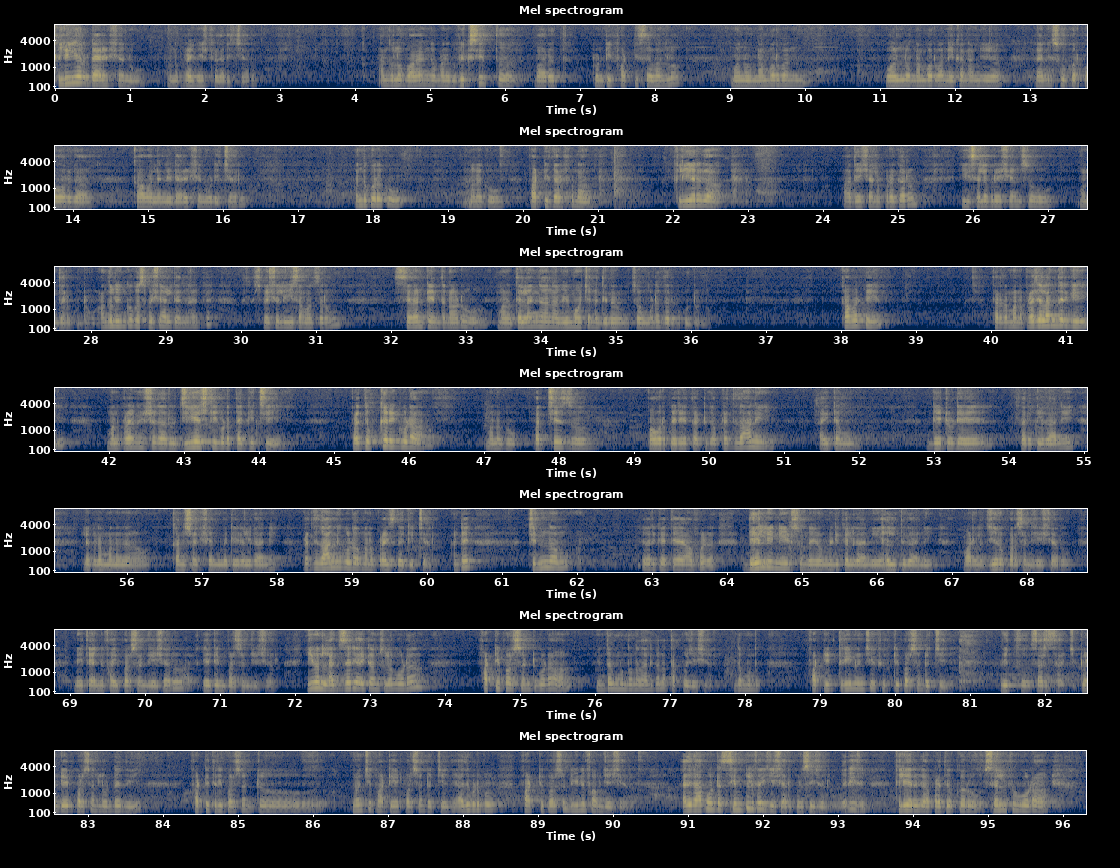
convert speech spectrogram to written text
క్లియర్ డైరెక్షన్ మన ప్రైమ్ మినిస్టర్ గారు ఇచ్చారు. అందులో భాగంగా మనకు వికసిత్ భారత్ ట్వంటీ ఫార్టీ సెవెన్లో మనం నంబర్ వన్ వరల్డ్లో నంబర్ వన్ ఎకానమీ కానీ సూపర్ పవర్గా కావాలనే డైరెక్షన్ కూడా ఇచ్చారు. అందుకొరకు మనకు పార్టీ తరఫున క్లియర్గా ఆదేశాల ప్రకారం ఈ సెలబ్రేషన్స్ మనం జరుపుకుంటాం. అందులో ఇంకొక స్పెషాలిటీ ఏంటంటే స్పెషల్ ఈ సంవత్సరం సెవెంటీన్త్ నాడు మన తెలంగాణ విమోచన దినోత్సవం కూడా జరుపుకుంటున్నాం. కాబట్టి తర్వాత మన ప్రజలందరికీ మన ప్రైమ్ మినిస్టర్ గారు జిఎస్టీ కూడా తగ్గించి ప్రతి ఒక్కరికి కూడా మనకు పర్చేజ్ పవర్ పెరిగేటట్టుగా ప్రతిదాని ఐటమ్ డే టు డే సరుకులు కానీ లేకుంటే మన కన్స్ట్రక్షన్ మెటీరియల్ కానీ ప్రతిదాన్ని కూడా మన ప్రైస్ తగ్గించారు. అంటే చిన్న ఎవరికైతే అఫోర్డ్ డైలీ నీడ్స్ ఉన్నాయో మెడికల్ కానీ హెల్త్ కానీ వాళ్ళు జీరో పర్సెంట్ చేశారు మిగతా అన్ని ఫైవ్ పర్సెంట్ చేశారు ఎయిటీన్ పర్సెంట్ చేశారు. ఈవెన్ లగ్జరీ ఐటమ్స్లో కూడా ఫార్టీ పర్సెంట్ కూడా ఇంతకు ముందు ఉన్న దానికన్నా తక్కువ చేశారు. ఇంతకుముందు ఫార్టీ త్రీ నుంచి ఫిఫ్టీ పర్సెంట్ వచ్చేది విత్ సర్చార్జ్ ట్వంటీ ఎయిట్ పర్సెంట్లు ఉండేది. ఫార్టీ త్రీ పర్సెంట్ నుంచి ఫార్టీ ఎయిట్ పర్సెంట్ వచ్చేది. అది కూడా ఇప్పుడు ఫార్టీ పర్సెంట్ యూనిఫామ్ చేశారు. అది కాకుండా సింప్లిఫై చేశారు ప్రొసీజర్. వెరీ క్లియర్గా ప్రతి ఒక్కరు సెల్ఫ్ కూడా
